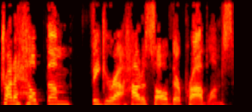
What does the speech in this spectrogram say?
try to help them figure out how to solve their problems.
